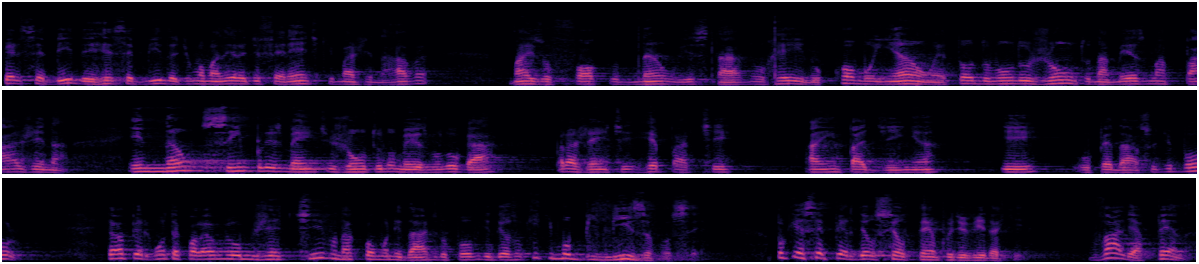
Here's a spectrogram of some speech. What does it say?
percebida e recebida de uma maneira diferente que imaginava, mas o foco não está no reino. Comunhão é todo mundo junto na mesma página e não simplesmente junto no mesmo lugar para a gente repartir a empadinha e o pedaço de bolo. Então a pergunta é qual é o meu objetivo na comunidade do povo de Deus? O que, que mobiliza você? Por que você perdeu o seu tempo de vir aqui? Vale a pena?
